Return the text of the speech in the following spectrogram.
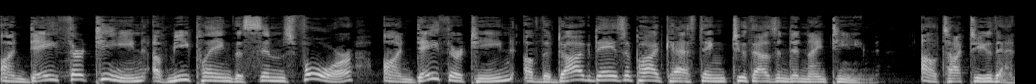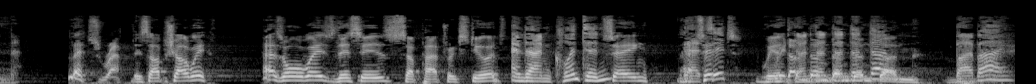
on day 13 of me playing The Sims 4 on day 13 of the Dog Days of Podcasting 2019. I'll talk to you then. Let's wrap this up, shall we? As always, this is Sir Patrick Stewart And I'm Clinton. saying, That's, That's it. We're, done, done, done, done, done. Bye bye.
